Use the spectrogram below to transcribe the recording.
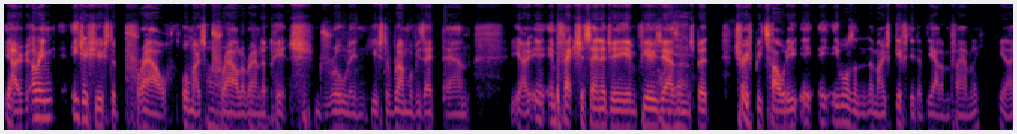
You know, I mean, he just used to prowl, almost Oh, prowl around the pitch, drooling. Used to run with his head down. You know, infectious energy, oh, enthusiasms. But truth be told, he, he he wasn't the most gifted of the Allen family. You know,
